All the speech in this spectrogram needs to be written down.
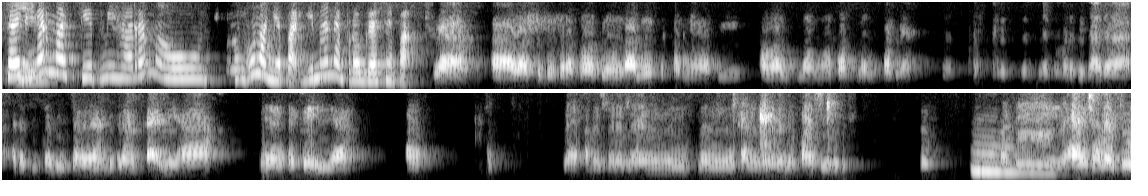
saya Amin. dengar Masjid Mihara mau dibangun ulang ya Pak. Gimana progresnya Pak? Ya, uh, waktu beberapa waktu yang lalu, tepatnya di awal bulan apa, bulan 4 ya. Kemarin kita ada ada bincang-bincang ya dengan KMIH, dengan TPI ya. Ah, ya ada suara-suara yang ingin- menginginkan renovasi. Hmm. Tapi ya insya Allah itu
